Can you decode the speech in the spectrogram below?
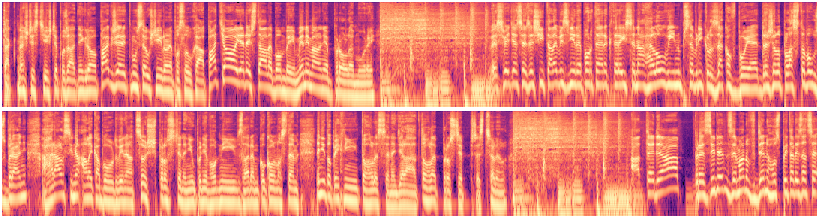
Tak naštěstí ještě pořád někdo. Pak, že rytmus se už nikdo neposlouchá. Paťo, jedeš stále bomby, minimálně pro lemury. Ve světě se řeší televizní reportér, který se na Halloween převlíkl za kovboje, držel plastovou zbraň a hrál si na Aleka Baldwina, což prostě není úplně vhodný vzhledem k okolnostem. Není to pěkný, tohle se nedělá, tohle prostě přestřelil. A teda prezident Zeman v den hospitalizace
